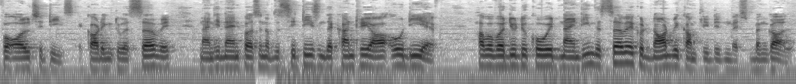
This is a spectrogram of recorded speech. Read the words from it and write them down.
for all cities. According to a survey, 99% of the cities in the country are ODF. However, due to COVID-19, the survey could not be completed in West Bengal.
